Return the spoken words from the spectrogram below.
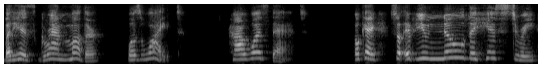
but his grandmother was white? How was that? Okay, so if you knew the history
